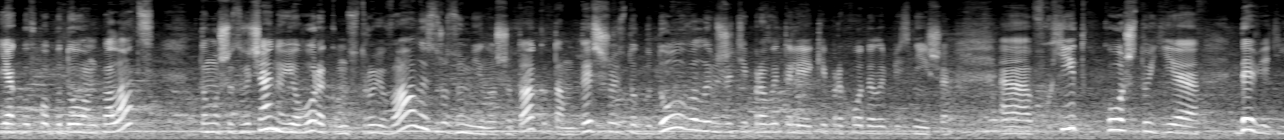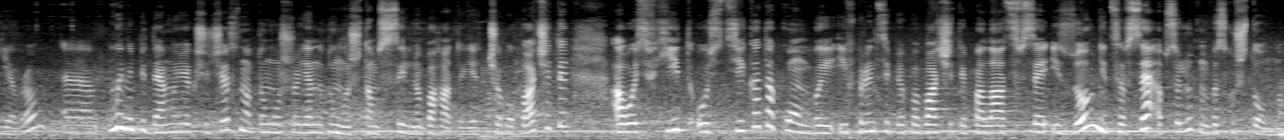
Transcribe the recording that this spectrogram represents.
як був побудований палац. Тому що, звичайно, його реконструювали, зрозуміло, що так, там десь щось добудовували в житті правителі, які приходили пізніше. Е, Вхід коштує 9 євро. Е, Ми не підемо, якщо чесно, тому що я не думаю, що там сильно багато є чого бачити. А ось вхід, ось ці катакомби, і в принципі побачити палац все іззовні, це все абсолютно безкоштовно.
